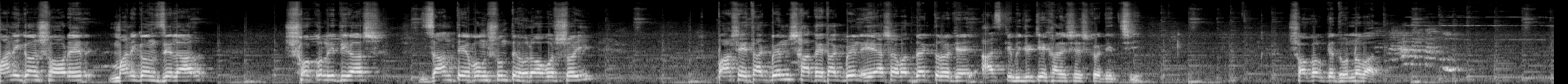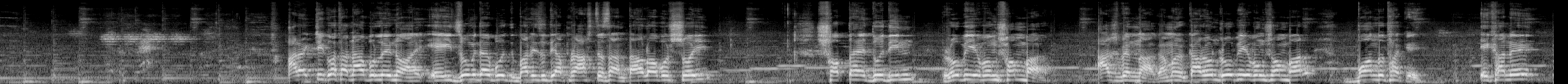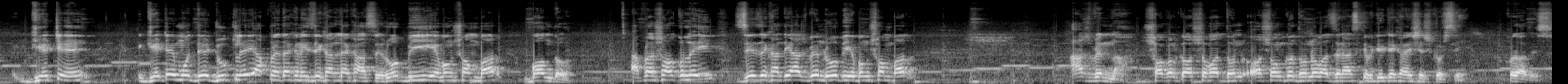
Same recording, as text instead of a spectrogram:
মানিকগঞ্জ শহরের মানিকগঞ্জ জেলার সকল ইতিহাস জানতে এবং শুনতে হলে অবশ্যই পাশেই থাকবেন সাথে থাকবেন। এই আশাবাদ ব্যক্ত রেখে আজকে ভিডিওটি এখানে শেষ করে দিচ্ছি। সকলকে ধন্যবাদ। আর একটি কথা না বললেই নয়, এই জমিদার বাড়ি যদি আপনারা আসতে চান, তাহলে অবশ্যই সপ্তাহে দুই দিন, রবি এবং সোমবার আসবেন না। কারণ রবি এবং সোমবার বন্ধ থাকে। এখানে গেটে গেটের মধ্যে ঢুকলেই আপনারা দেখেন এই যেখানে লেখা আছে, রবি এবং সোমবার বন্ধ। আপনারা সকলেই যে যেখান থেকে আসবেন, রবি এবং সোমবার আসবেন না। সকলকে অসংখ্য ধন্যবাদ জানাই আজকে ভিডিওটি এখানে শেষ করছি। খোদা হাফিজ।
